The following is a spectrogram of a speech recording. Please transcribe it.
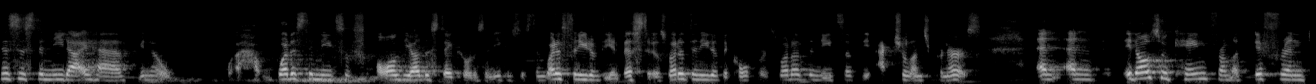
this is the need I have. You know, how, what is the needs of all the other stakeholders in the ecosystem? What is the need of the investors? What are the need of the corporates? What are the needs of the actual entrepreneurs? And and it also came from a different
